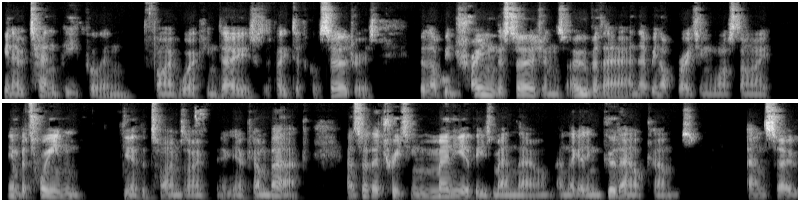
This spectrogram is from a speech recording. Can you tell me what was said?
you know, 10 people in five working days because it's very difficult surgeries. But I've been training the surgeons over there and they've been operating whilst I, in between you know the times I you know come back, and so they're treating many of these men now, and they're getting good outcomes, and so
